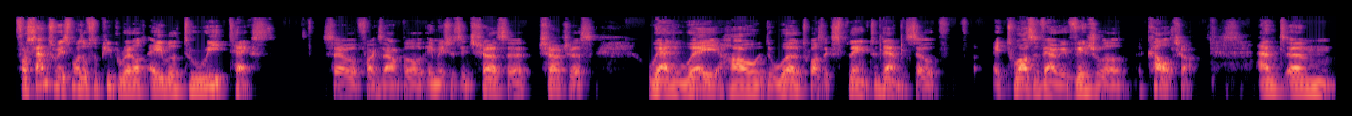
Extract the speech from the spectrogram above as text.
For centuries, most of the people were not able to read text. So, for example, images in church, churches were the way how the world was explained to them. So it was a very visual culture. And um,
